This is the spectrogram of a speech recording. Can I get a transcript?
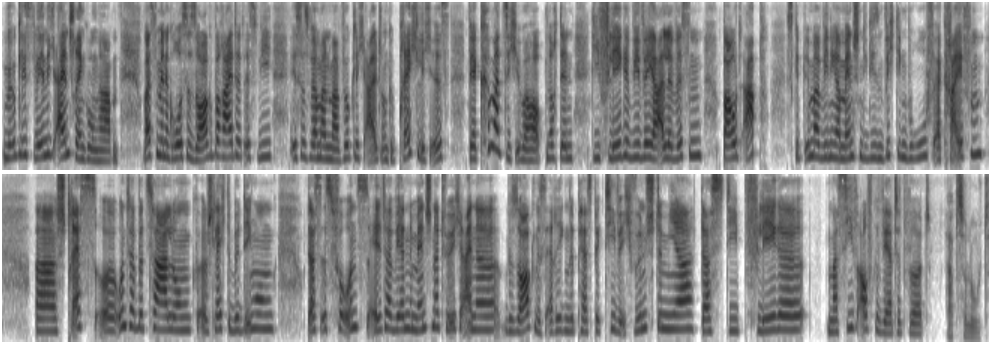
möglichst wenig Einschränkungen haben. Was mir eine große Sorge bereitet, ist, wie ist es, wenn man mal wirklich alt und gebrechlich ist? Wer kümmert sich überhaupt noch? Denn die Pflege, wie wir ja alle wissen, baut ab. Es gibt immer weniger Menschen, die diesen wichtigen Beruf ergreifen. Äh, Stress, äh, Unterbezahlung, äh, schlechte Bedingungen. Das ist für uns älter werdende Menschen natürlich eine besorgniserregende Perspektive. Ich wünschte mir, dass die Pflege massiv aufgewertet wird. Absolut.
